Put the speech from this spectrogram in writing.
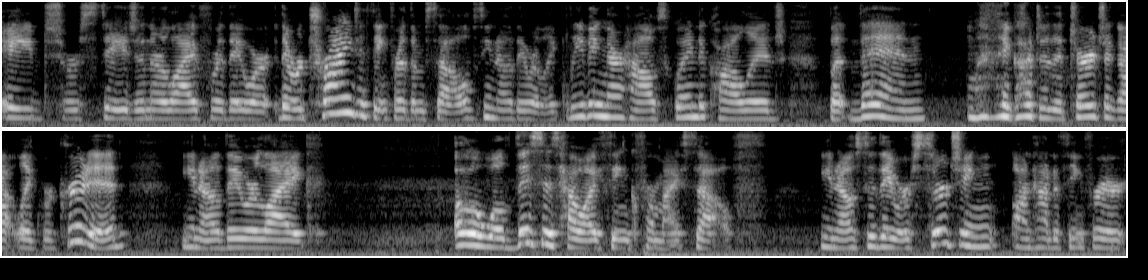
age or stage in their life where they were they were trying to think for themselves. You know, they were like leaving their house, going to college, but then when they got to the church and got like recruited, you know, they were like, oh well, this is how I think for myself. You know, so they were searching on how to think for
